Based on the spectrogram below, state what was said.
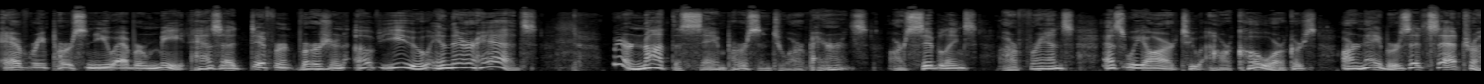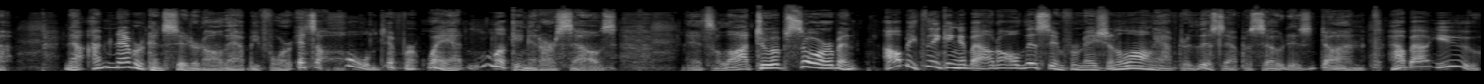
every person you ever meet, has a different version of you in their heads. We are not the same person to our parents, our siblings, our friends, as we are to our coworkers, our neighbors, etc. Now, I've never considered all that before. It's a whole different way at looking at ourselves. It's a lot to absorb, and I'll be thinking about all this information long after this episode is done. How about you?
